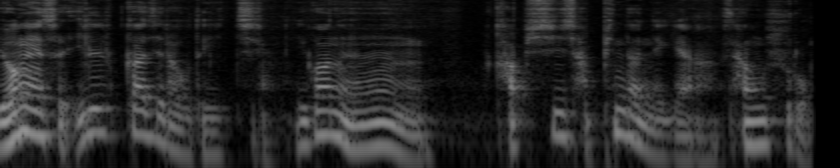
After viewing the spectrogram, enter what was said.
0에서 1까지라고 돼 있지. 이거는 값이 잡힌다는 얘기야. 상수로.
